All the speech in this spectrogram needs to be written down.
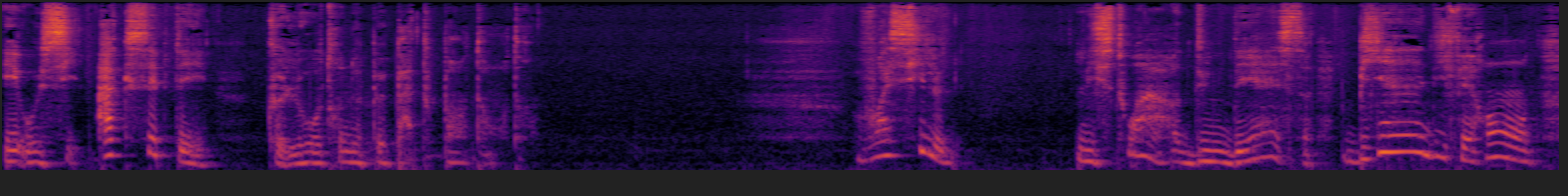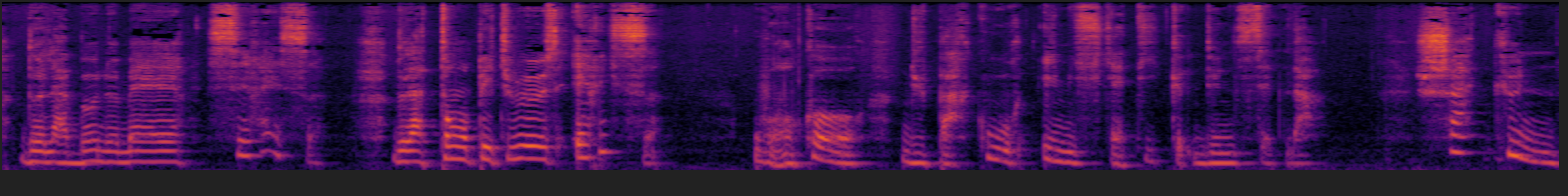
et aussi accepter que l'autre ne peut pas tout entendre. Voici l'histoire d'une déesse bien différente de la bonne mère Cérès, de la tempétueuse Eris, ou encore du parcours initiatique d'une Sedna. Chacune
